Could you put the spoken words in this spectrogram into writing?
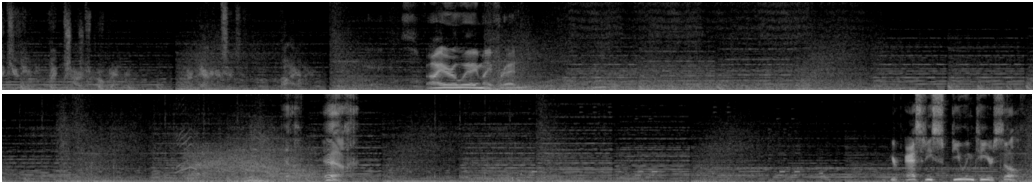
Executing quick charge program. Preparing to fire. Fire away, my friend. Ugh. Ugh. Your acid spewing to yourself.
